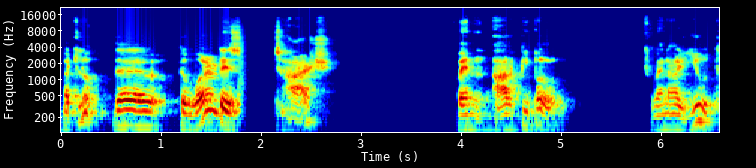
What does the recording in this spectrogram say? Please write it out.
but look, the, the world is harsh when our people, when our youth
